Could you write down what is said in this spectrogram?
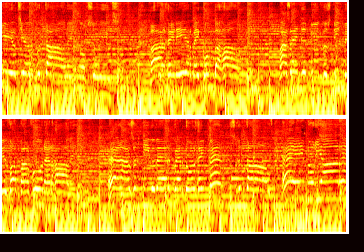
Keertje een vertaling of zoiets Waar geen eer mee kon behalen Maar zijn debuut was niet meer vatbaar voor herhaling En aan zijn nieuwe werk werd door geen mens getaald Hij heeft nog jaren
